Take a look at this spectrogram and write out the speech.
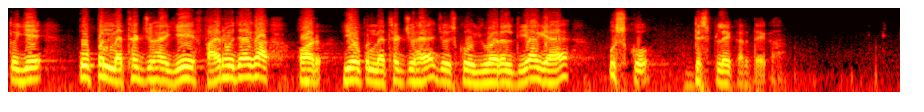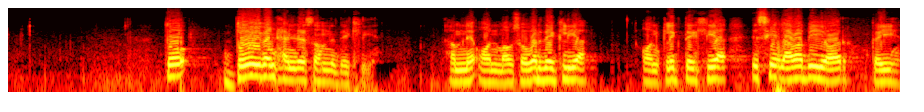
تو یہ اوپن میتھڈ جو ہے، یہ فائر ہو جائے گا اور یہ اوپن میتھڈ جو ہے، جو اس کو یو آر ایل دیا گیا ہے، اس کو ڈسپلے کر دے گا۔ تو دو ایونٹ ہینڈلرس ہم نے دیکھ لیے۔ ہم نے آن ماؤس اوور دیکھ لیا آن کلک دیکھ لیا۔ اس کے علاوہ بھی اور کئی ہیں۔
